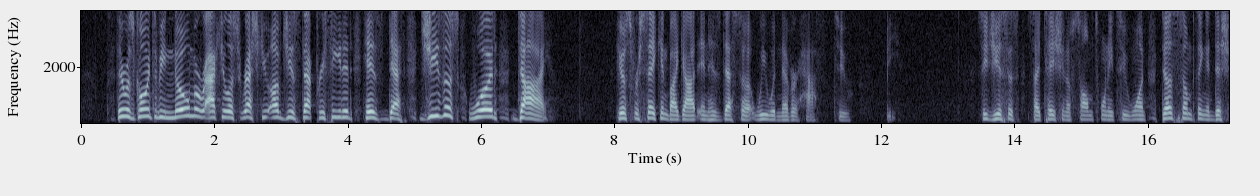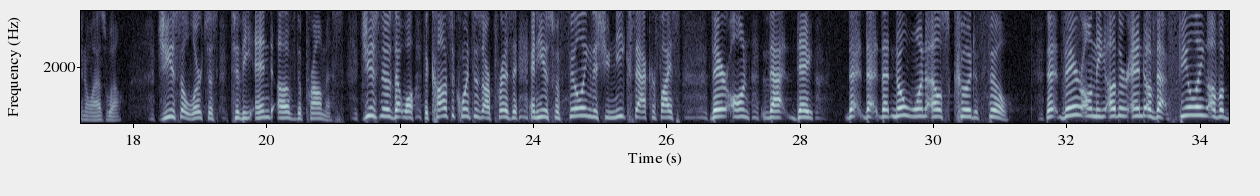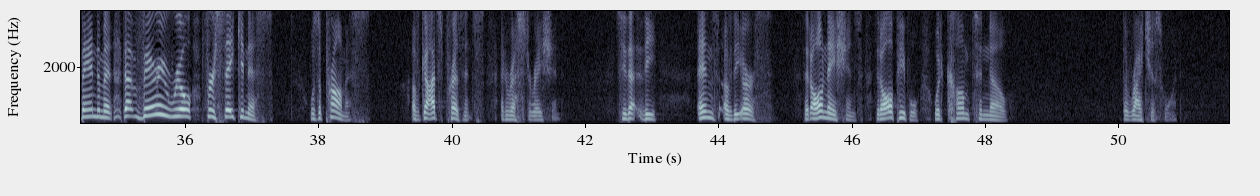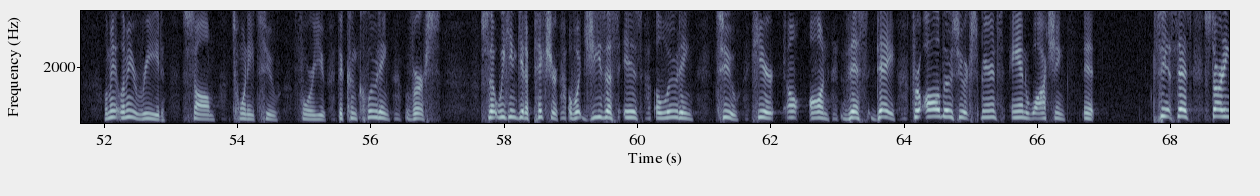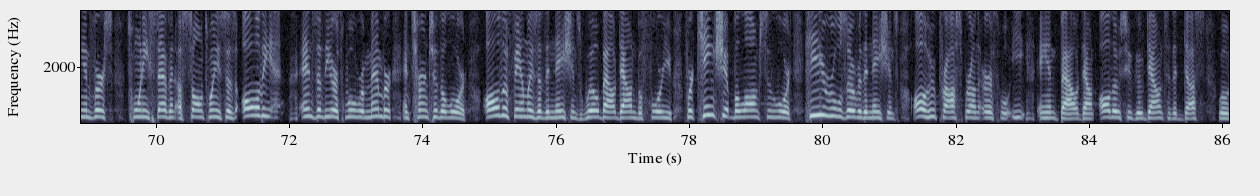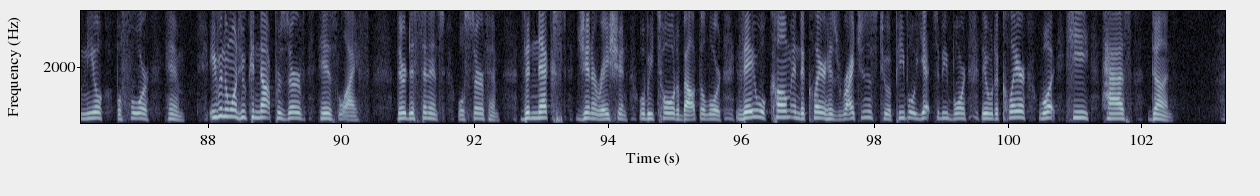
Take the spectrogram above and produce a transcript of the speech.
There was going to be no miraculous rescue of Jesus that preceded his death. Jesus would die. He was forsaken by God in his death so that we would never have to See, Jesus' citation of Psalm 22 1 does something additional as well. Jesus alerts us to the end of the promise. Jesus knows that while the consequences are present and he is fulfilling this unique sacrifice there on that day that, that, that no one else could fill, that there on the other end of that feeling of abandonment, that very real forsakenness, was a promise of God's presence and restoration. See, that the ends of the earth, that all nations, that all people would come to know the righteous one. Let me, let me read Psalm 22 for you, the concluding verse, so that we can get a picture of what Jesus is alluding to here on this day for all those who experience and watching it. See, it says, starting in verse 27 of Psalm 20, it says, All the ends of the earth will remember and turn to the Lord. All the families of the nations will bow down before you. For kingship belongs to the Lord. He rules over the nations. All who prosper on the earth will eat and bow down. All those who go down to the dust will kneel before him. Even the one who cannot preserve his life, their descendants will serve him. The next generation will be told about the Lord. They will come and declare his righteousness to a people yet to be born. They will declare what he has done.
